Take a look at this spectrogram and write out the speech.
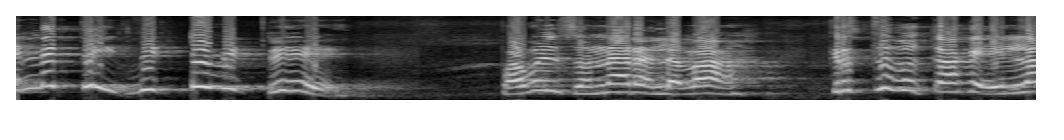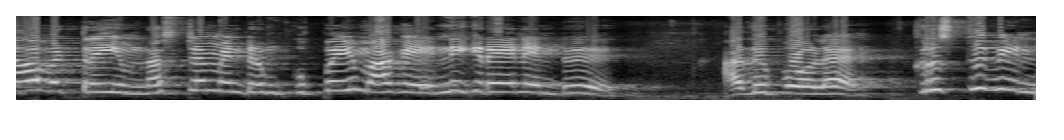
எண்ணத்தை விட்டுவிட்டு. பவுல் சொன்னார் அல்லவா கிறிஸ்துவுக்காக எல்லாவற்றையும் நஷ்டம் என்றும் குப்பையுமாக எண்ணுகிறேன் என்று. அதுபோல கிறிஸ்துவின்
